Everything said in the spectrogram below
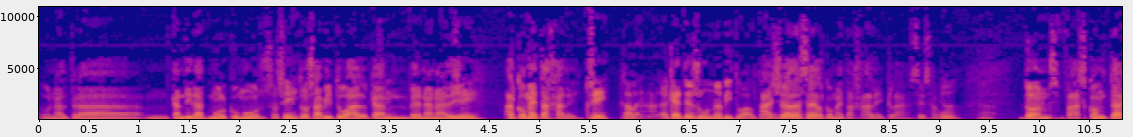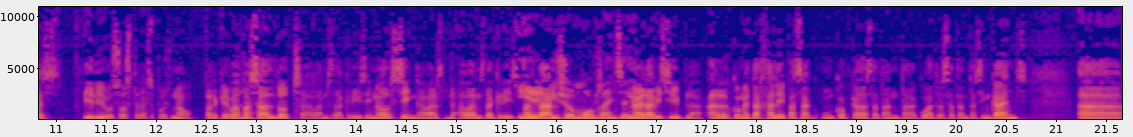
un altre mm, candidat molt comú, sospitós habitual, que Sí. em venen a dir, Sí. el cometa Halley. Sí, aquest és un habitual, també. Això ha de ser el cometa Halley, clar, sí, segur. Clar, clar. Doncs fas comptes i dius, ostres, doncs no, perquè va passar el 12 abans de Cris i no el 5 abans, abans de Cris. I- i són molts anys de no era visible. El Clar. cometa Halley passa un cop cada 74-75 anys eh,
